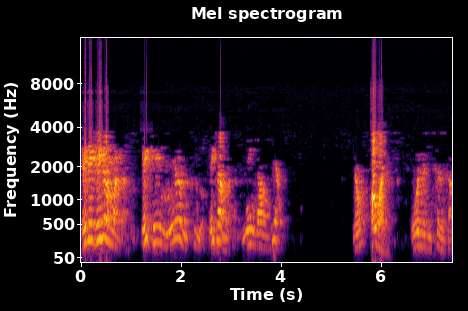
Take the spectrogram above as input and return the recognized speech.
ဒိဋ္ဌိဒိဋ္ဌမှတ်တာ ဒိဋ္ဌိမြင်လို့ရှိရောဒိဋ္ဌမှတ်တာမြင်ကံပြနော်ဟုတ်ပါတယ်ဝိနည်းဆက်တာ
